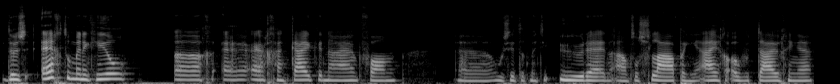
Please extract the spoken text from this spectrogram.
Dus echt, toen ben ik heel uh, erg gaan kijken naar van... Uh, hoe zit het met die uren en aantal slapen en je eigen overtuigingen.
